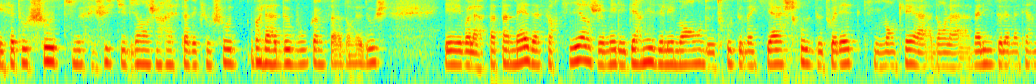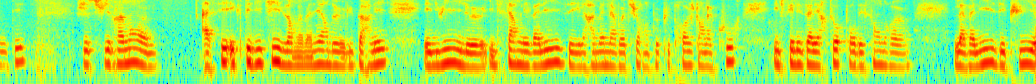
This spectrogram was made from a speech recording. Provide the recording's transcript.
Et cette eau chaude qui me fait juste du bien, je reste avec l'eau chaude, voilà, debout comme ça dans la douche. Et voilà, papa m'aide à sortir, je mets les derniers éléments de trousse de maquillage, trousse de toilette qui manquaient dans la valise de la maternité. Je suis vraiment euh, assez expéditive dans ma manière de lui parler. Et lui, il, euh, il, ferme les valises et il ramène la voiture un peu plus proche dans la cour. Il fait les allers-retours pour descendre euh, la valise et puis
